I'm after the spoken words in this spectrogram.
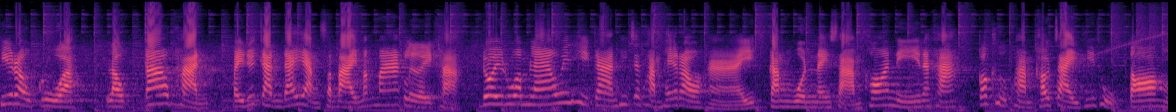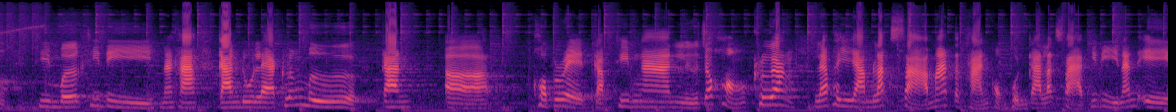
ที่เรากลัวเราก้าวผ่านไปด้วยกันได้อย่างสบายมาก ๆ เลยค่ะ โดยรวมแล้ววิธีการที่จะทำให้เราหายกังวลใน 3 ข้อนี้นะคะ ก็คือความเข้าใจที่ถูกต้องทีมเวิร์กที่ดีนะคะ การดูแลเครื่องมือ การ คอร์ปอเรทกับทีมงานหรือเจ้าของเครื่อง และพยายามรักษามาตรฐานของผลการรักษาที่ดีนั่นเอง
